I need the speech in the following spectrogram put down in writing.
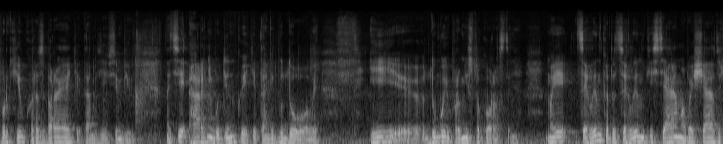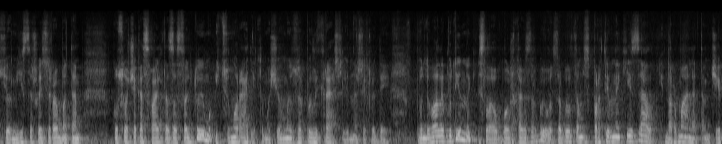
бурківку розбирають і там її всім б'ють. На ці гарні будинки, які там відбудовували. І е, думаю про місто Коростень. Ми цеглинка до цеглинки стягуємо весь час до цього міста, щось робимо там кусочок асфальта заасфальтуємо і цьому раді, тому що ми зробили краще для наших людей. Будували будинок, і слава Богу, так зробили. Зробили там спортивний якийсь зал, і нормально там, чи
